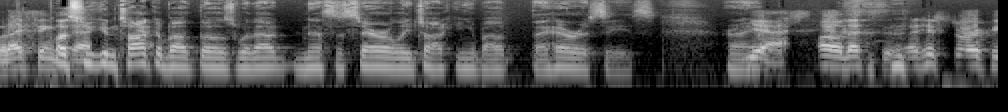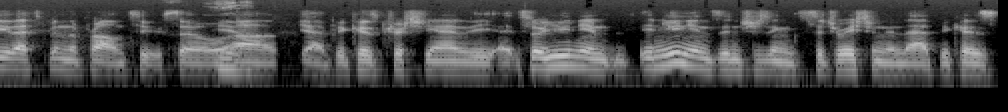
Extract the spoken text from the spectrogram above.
but I think plus that, you can talk about those without necessarily talking about the heresies, right? Yeah. Oh, that's historically that's been the problem too. So yeah. Uh, yeah, because Christianity. So Union in Union's interesting situation in that because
